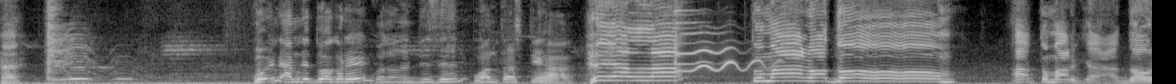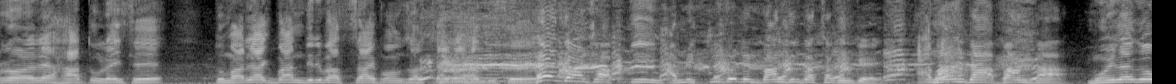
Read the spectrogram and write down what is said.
হ্যাঁ। কই না আপনি দোয়া করেন। কত দিছেন? পঞ্চাশটি হ্যাঁ হে আল্লাহ তোমার অদম। তোমার দৌড়ে হাত উড়াইছে। তোমার এক বান্দির বাচ্চায় পঞ্চাশ টাকা দিছে। হে কি? আপনি কি করলেন বান্দির বাচ্চা কোনকে? বান্দা বান্দা। মহিলাকেও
